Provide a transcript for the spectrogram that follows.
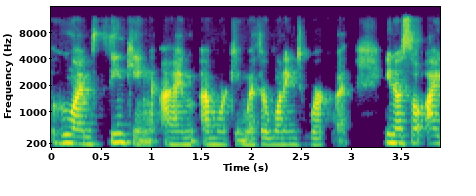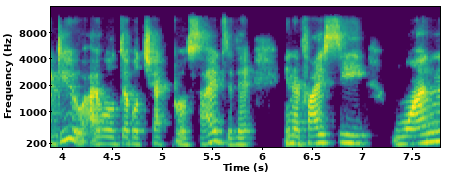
who i'm thinking i'm i'm working with or wanting to work with you know so i do i will double check both sides of it and if i see one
